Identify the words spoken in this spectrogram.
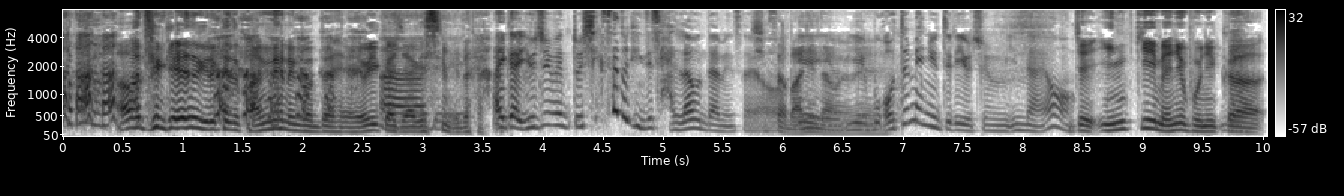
아무튼 계속 이렇게 해서 광내는 건데, 예, 여기까지 아, 하겠습니다. 네. 아, 그러니까 요즘은 또 식사도 굉장히 잘 나온다면서요. 식사 많이 예, 나와요. 예, 예. 뭐 어떤 메뉴들이 요즘 있나요? 이제 인기 메뉴 보니까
